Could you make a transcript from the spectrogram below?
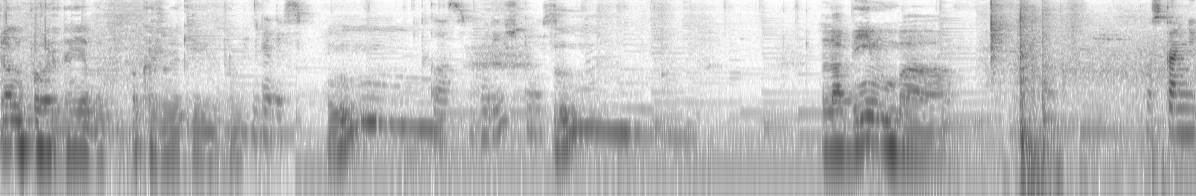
Я ну поверни, я б- покажу, який він там. Дивись. У-у-у. Клас. Горішки ось. У-у. Ла бімба. Останні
